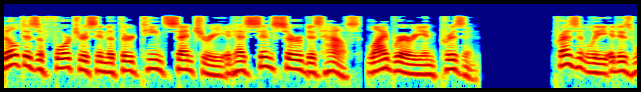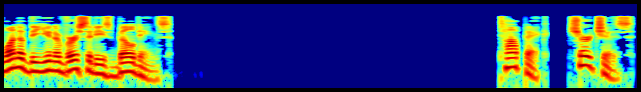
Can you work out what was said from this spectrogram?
Built as a fortress in the 13th century it has since served as house, library and prison. Presently it is one of the university's buildings. Churches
